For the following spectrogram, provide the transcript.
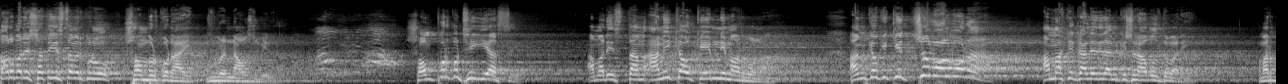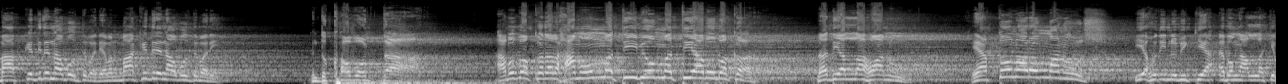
তরবারের সাথে ইসলামের কোনো সম্পর্ক নাই। জুবের নাউজবিল্লা সম্পর্ক ঠিকই আছে, আমার ইসলাম আমি কাউকে এমনি মারবো না। আমি কাউকে কিচ্ছু বলব না। আমাকে গালি দিলে আমি কিছু না বলতে পারি। আমার বাপকে দিলে না বলতে পারি, আমার মাকে দিলে না বলতে পারি। কিন্তু খবরদার আবু বকর আর হাম উম্মতি বি উম্মতি আবু বকর রাদি আল্লাহ আনু এত নরম মানুষ, ইয়াহুদি নবীকে এবং আল্লাহকে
